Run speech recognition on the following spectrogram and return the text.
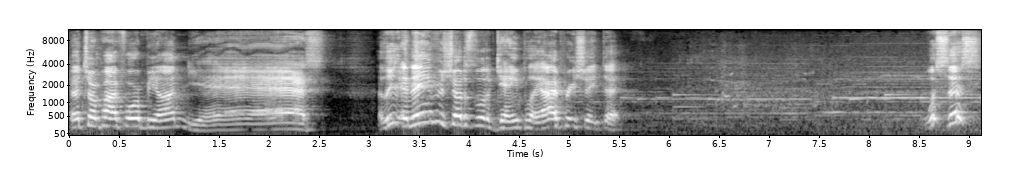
Metroid Prime 4 Beyond? Yes! At least, and they even showed us a little gameplay. I appreciate that. What's this?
